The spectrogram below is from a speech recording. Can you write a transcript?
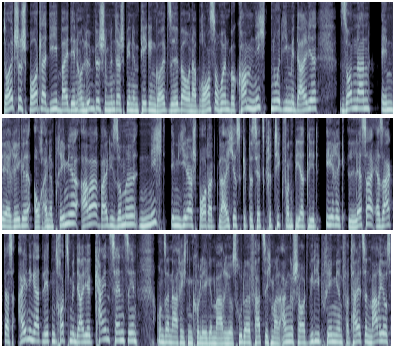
Deutsche Sportler, die bei den Olympischen Winterspielen in Peking Gold, Silber oder Bronze holen, bekommen nicht nur die Medaille, sondern in der Regel auch eine Prämie, aber weil die Summe nicht in jeder Sportart gleich ist, gibt es jetzt Kritik von Biathlet Erik Lesser. Er sagt, dass einige Athleten trotz Medaille keinen Cent sehen. Unser Nachrichtenkollege Marius Rudolph hat sich mal angeschaut, wie die Prämien verteilt sind. Marius,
